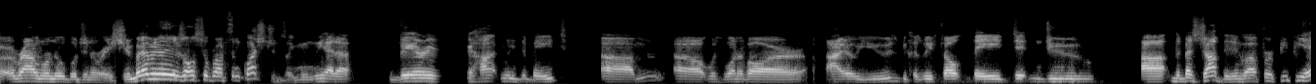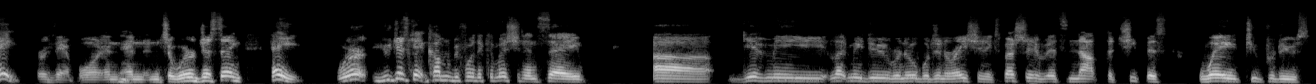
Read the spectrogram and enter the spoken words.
around renewable generation. But I mean, there's also brought some questions. I mean, we had a very hotly debate um, uh, with one of our IOUs because we felt they didn't do uh, the best job. They didn't go out for a PPA, for example, and mm-hmm. and and so we're just saying, hey, we're you just can't come before the commission and say uh give me let me do renewable generation especially if it's not the cheapest way to produce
